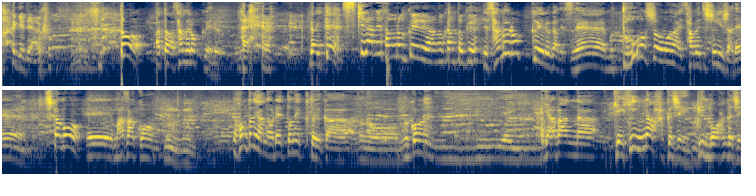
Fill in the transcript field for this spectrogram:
ハゲであるとあとはサム・ロックウェル。はいがい。て好きだねサム・ロックウェルあの監督。でサム・ロックウェルがですねもうどうしようもない差別主義者でしかも、えーマザコン。うんうんで本当にあのレッドネックというかその向こうのい野蛮な下品な白人貧乏白人。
